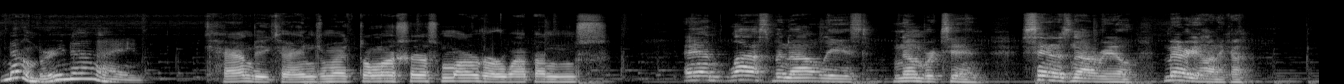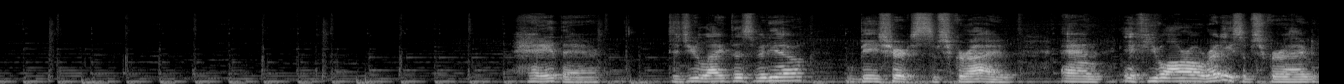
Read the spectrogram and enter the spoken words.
Number 9. Candy canes make delicious murder weapons. And last but not least, number 10. Santa's not real. Merry Hanukkah. Hey there. Did you like this video? Be sure to subscribe. And if you are already subscribed,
